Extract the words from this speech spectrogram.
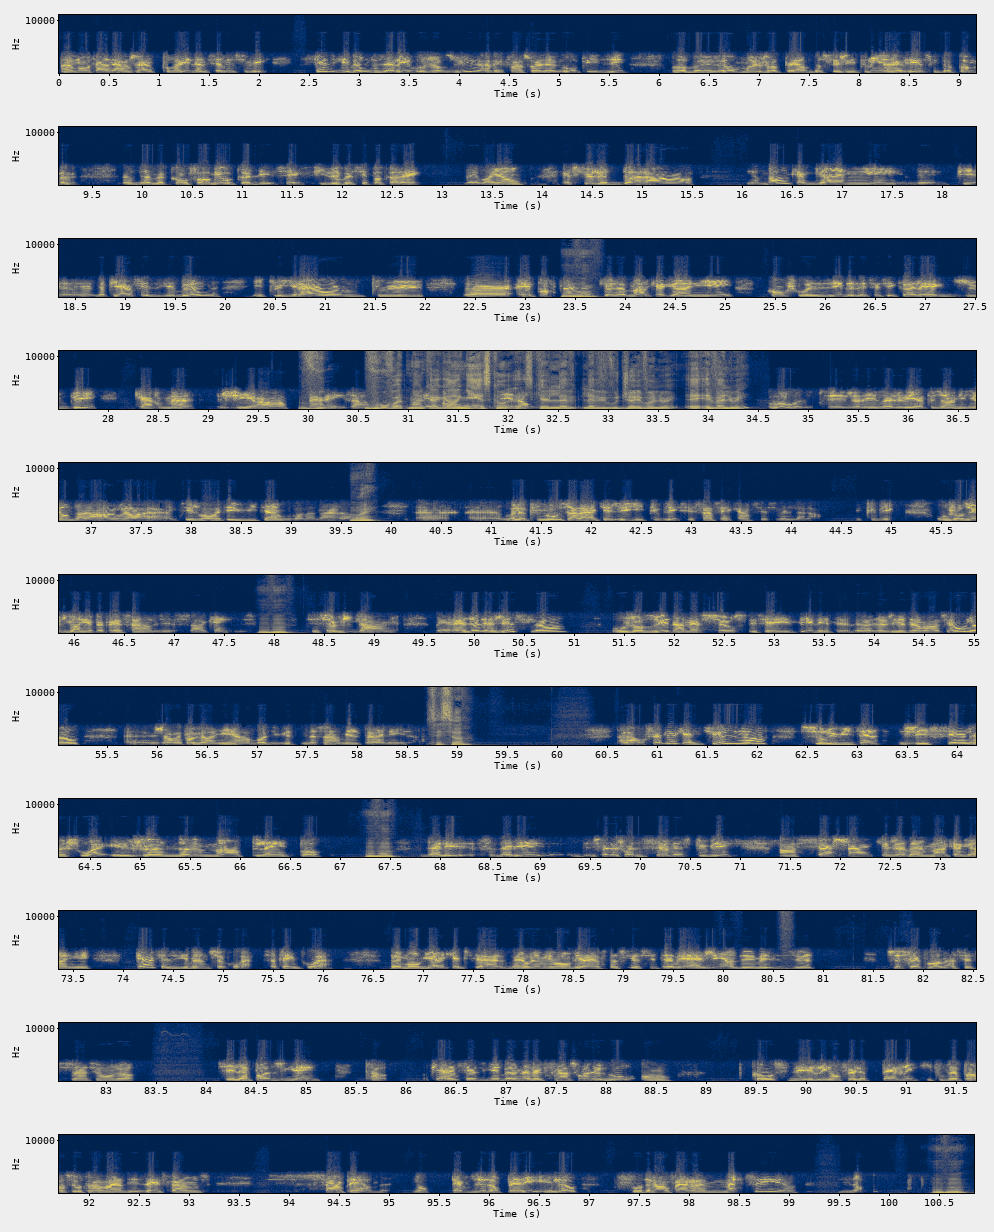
un montant d'argent pour aller dans le service public. Fitzgibbon nous arrive aujourd'hui avec François Legault, puis il dit Ah ben là, moi je vais perdre parce que j'ai pris un risque de pas me de me conformer au code d'éthique, puis là, ben c'est pas correct. Ben voyons. Est-ce que le dollar, le manque à gagner de, Pierre- de Pierre Fitzgibbon est plus grave, plus euh, important Mhm. que le manque à gagner qu'on choisit de laisser ses collègues Dubé, Carman, Girard, par Vous- exemple. Vous, votre manque à gagner, est-ce qu'on- que l'av- l'avez-vous déjà évolué, évalué? Oui, oui. Je l'ai évalué à plusieurs millions de dollars. Là. Euh, tu sais, je vais avoir été huit ans au gouvernement. Là. Oui. Euh, euh, moi, le plus haut salaire que j'ai, il est public, c'est 156 000 Il est public. Aujourd'hui, je gagne à peu près 110, 115. Mhm. C'est ça que je gagne. Ben, radiologiste, là, aujourd'hui, dans ma surspécialité de radiologie d'intervention, là, euh, j'aurais pas gagné en bas de 8 900 000 par année. C'est ça. Alors, faites le calcul, là. Sur huit ans, j'ai fait le choix et je ne m'en plains pas Mhm. d'aller, d'aller, je fais le choix du service public en sachant que j'avais un manque à gagner. Pierre Fitzgibbon, c'est quoi? Ça plaint de quoi? Ben, mon gain capital. Ben oui, mais mon Pierre, c'est parce que si tu avais agi en 2018, tu serais pas dans cette situation-là. C'est la pas du gain. Pierre Fitzgibbon avec François Legault ont considéré, ont fait le pari qu'ils pouvaient passer au travers des instances sans perdre. Ils ont perdu leur pari et là, faudra en faire un martyr? Non. Mhm.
